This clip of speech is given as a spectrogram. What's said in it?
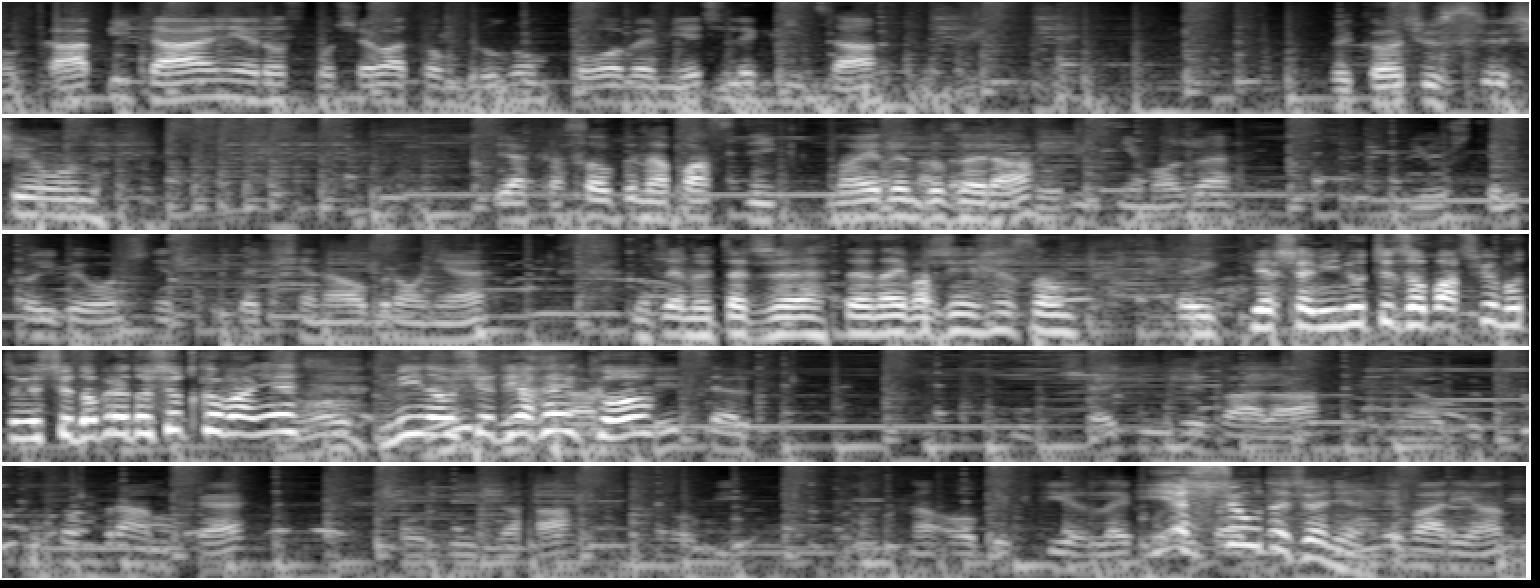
No kapitalnie rozpoczęła tą drugą połowę mieć Legnica. Wykończył Szy- Szymon jak rasowy napastnik na 1 do Ale 0. Górnik nie może już tylko i wyłącznie skupiać się na obronie. No wiemy też, że te najważniejsze są e, pierwsze minuty. Zobaczmy, bo to jeszcze dobre dośrodkowanie. Minął się Diachenko. uprzedził rywala, miałby pustą bramkę. Podbiega, robi na obieg Firlek. Jeszcze uderzenie. Inny wariant.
